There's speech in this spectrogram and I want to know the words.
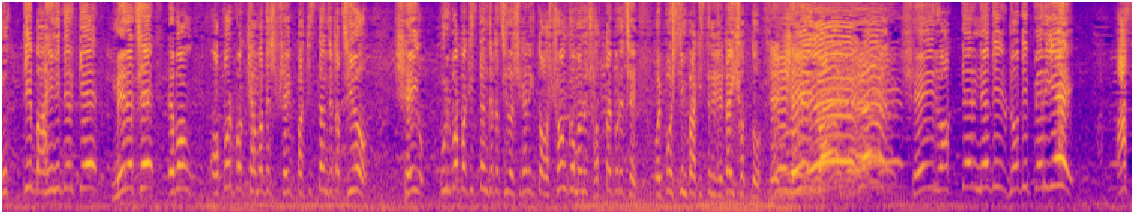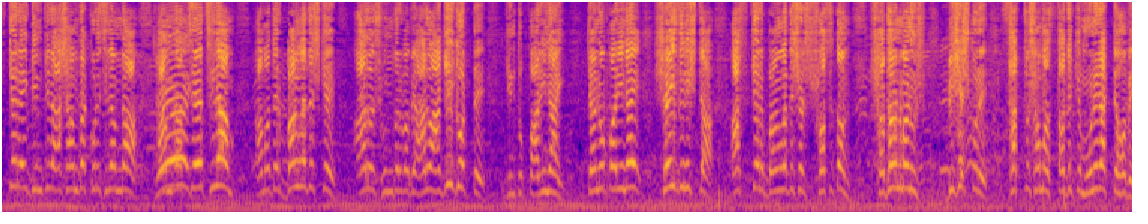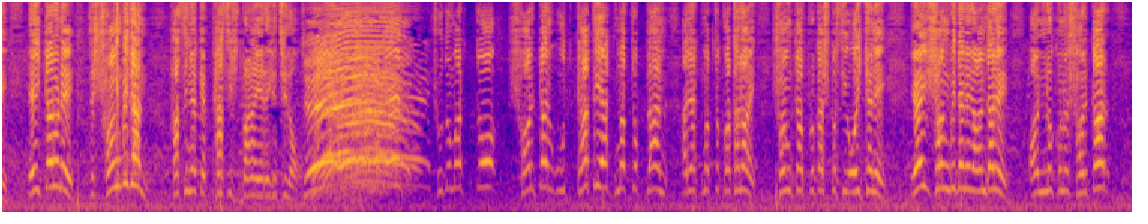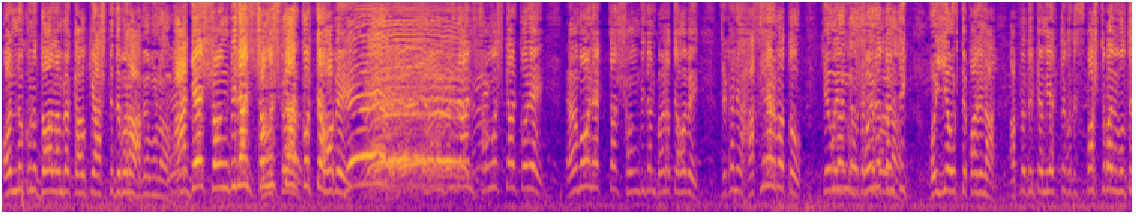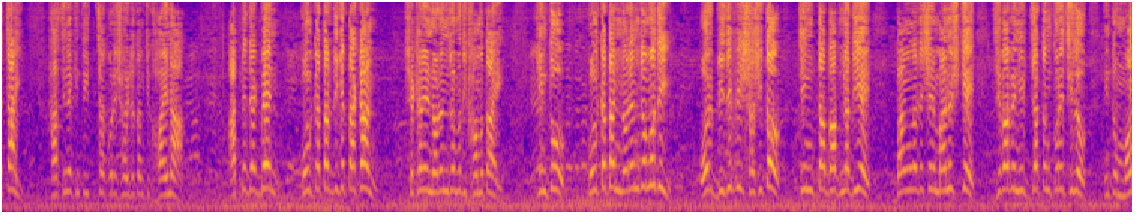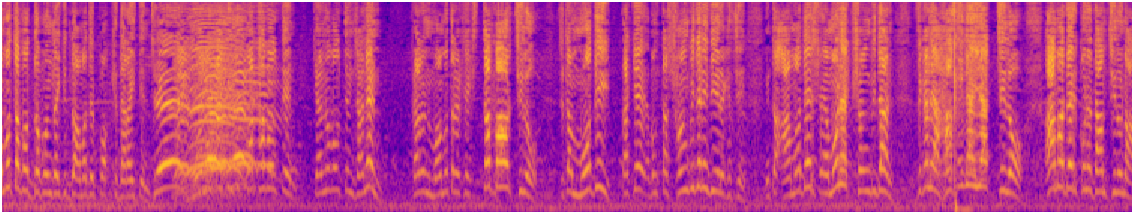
মুক্তি বাহিনীদেরকে মেরেছে এবং অপরপক্ষে আমাদের সেই পাকিস্তান যেটা ছিল সেই পূর্ব পাকিস্তান যেটা ছিল সেখানে কিন্তু অসংখ্য মানুষ হত্যা করেছে ওই পশ্চিম পাকিস্তানের এটাই সত্য। সেই সেই রক্তের নদী নদী পেরিয়ে আজকের এই দিনটির আশা আমরা করেছিলাম না। আমরা চেয়েছিলাম আমাদের বাংলাদেশকে আরও সুন্দরভাবে, আরও আগেই করতে কিন্তু পারি নাই। কেন পারি নাই? সেই জিনিসটা আজকের বাংলাদেশের সচেতন, সাধারণ মানুষ, বিশেষ করে ছাত্র সমাজ, তাদেরকে মনে রাখতে হবে। এই কারণে যে সংবিধান হাসিনাকে ফ্যাসিস্ট বানাইয়ে রেখেছিল। শুধুমাত্র সরকার উৎখাতই একমাত্র প্ল্যান আর একমাত্র কথা নয়, শঙ্কা প্রকাশ করছি ওইখানে। এই সংবিধানের আন্ডারে অন্য কোন সরকার অন্য কোন দল আমরা কাউকে আসতে দেব না। আগে সংবিধান সংস্কার করতে হবে। সংবিধান সংস্কার করে এমন একটা সংবিধান বানাতে হবে যেখানে হাসিনার মতো কেউ স্বৈরতান্ত্রিক হইয়া উঠতে পারে না। আপনাদেরকে আমি একটা কথা স্পষ্টভাবে বলতে চাই হাসিনা কিন্তু ইচ্ছা করে স্বৈরতান্ত্রিক হয় না। আপনি দেখবেন কলকাতার দিকে তাকান সেখানে নরেন্দ্র মোদী ক্ষমতায়। কিন্তু কলকাতার নরেন্দ্র মোদী ওর বিজেপি শাসিত চিন্তা ভাবনা দিয়ে বাংলাদেশের মানুষকে যেভাবে নির্যাতন করেছিল কিন্তু মমতা বন্দ্যোপাধ্যায় কিন্তু আমাদের পক্ষে দাঁড়াইতেন। মমতা কিন্তু কথা বলতেন। কেন বলতেন জানেন? কারণ মমতার একটা এক্সট্রা পাওয়ার ছিল যেটা মোদী তাকে এবং তার সংবিধানে দিয়ে রেখেছে। কিন্তু আমাদের এমন এক সংবিধান যেখানে হাসিনাই এক ছিল আমাদের কোনো দাম ছিল না।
